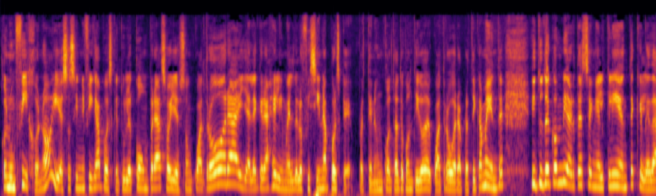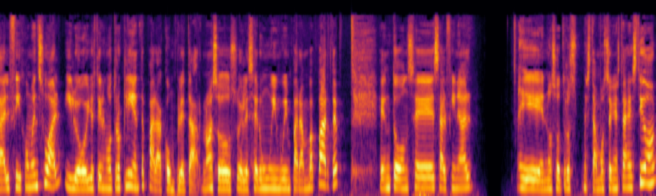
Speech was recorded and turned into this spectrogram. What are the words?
con un fijo, ¿no? Y eso significa pues que tú le compras, oye, son cuatro horas y ya le creas el email de la oficina, pues que pues tiene un contrato contigo de cuatro horas prácticamente y tú te conviertes en el cliente que le da el fijo mensual y luego ellos tienen otro cliente para completar, ¿no? Eso suele ser un win-win para ambas partes. Entonces, al final eh, nosotros estamos en esta gestión.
